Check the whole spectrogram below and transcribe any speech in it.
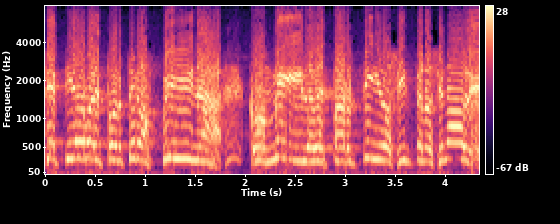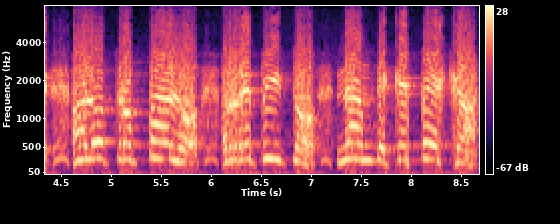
se tiraba el portero Espina, con miles de partidos internacionales, al otro palo, repito, Nández que pesca,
